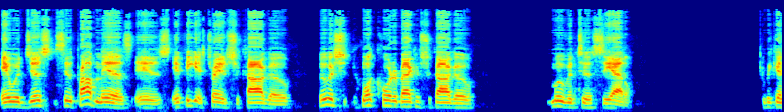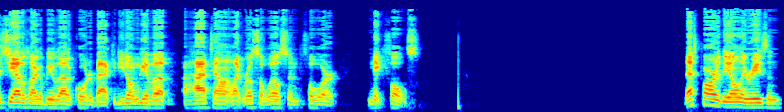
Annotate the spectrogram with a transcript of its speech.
it would just see the problem is is if he gets traded to Chicago, who is what quarterback is Chicago moving to Seattle? Because Seattle's not going to be without a quarterback, and you don't give up a high talent like Russell Wilson for Nick Foles. That's part of the only reason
